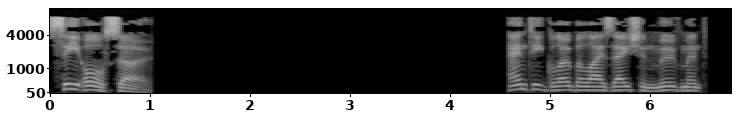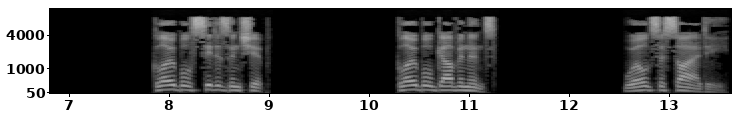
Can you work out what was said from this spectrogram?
See also Anti-globalization movement Global citizenship Global governance World society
